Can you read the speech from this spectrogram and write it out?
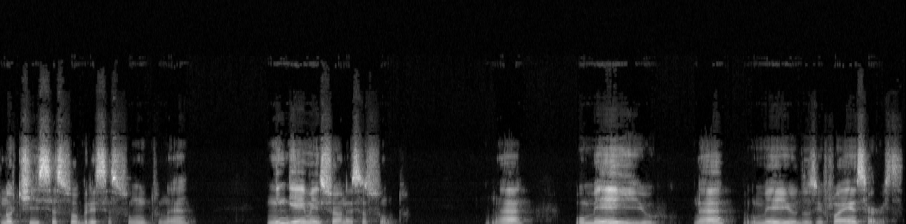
notícias sobre esse assunto, né? Ninguém menciona esse assunto, né? O meio, né? O meio dos influencers,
